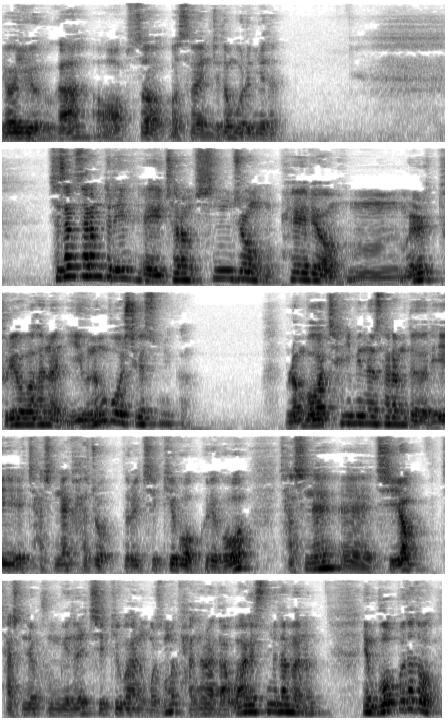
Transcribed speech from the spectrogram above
여유가 없어서인지도 모릅니다. 세상 사람들이 이처럼 신종 폐렴을 두려워하는 이유는 무엇이겠습니까? 물론 뭐 책임 있는 사람들이 자신의 가족들을 지키고 그리고 자신의 지역, 자신의 국민을 지키고 하는 것은 뭐 당연하다고 하겠습니다만은 무엇보다도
